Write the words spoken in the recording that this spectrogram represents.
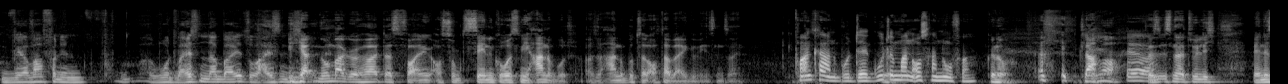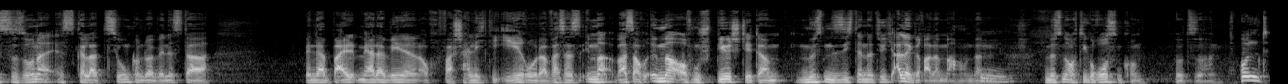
Wer war von den Rot-Weißen dabei? So heißen die. Ich habe nur mal gehört, dass vor allen Dingen auch so Szenegrößen wie Hanebut, also Hanebut soll auch dabei gewesen sein. Frank Hanebut, der gute Mann aus Hannover. Genau. Klar. Das ist natürlich, wenn es zu so einer Eskalation kommt oder wenn es da, wenn da mehr oder weniger dann auch wahrscheinlich die Ehre oder was das immer, was auch immer auf dem Spiel steht, da müssen sie sich dann natürlich alle gerade machen und dann müssen auch die Großen kommen, sozusagen. Und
